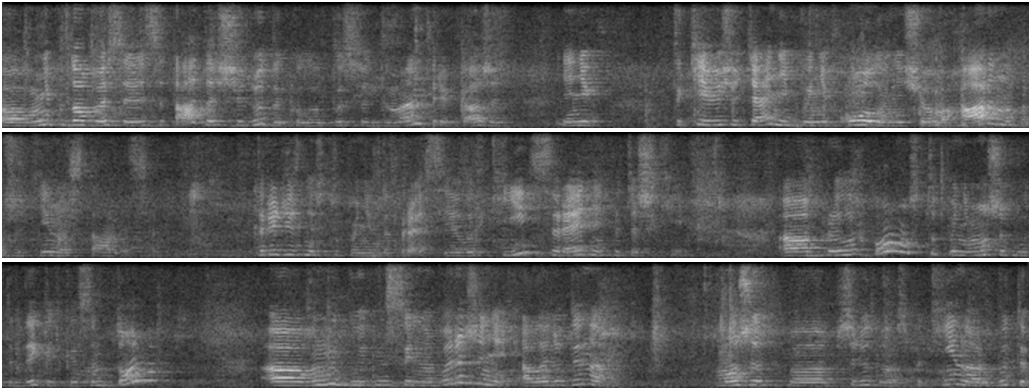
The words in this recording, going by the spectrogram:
Е, Мені подобається її цитата, що люди, коли описують дементорів, кажуть, я ні... таке відчуття, ніби ніколи нічого гарного в житті не станеться. Три різні ступені депресії: легкі, середні та тяжкі. А При легкому ступені може бути декілька симптомів. Вони будуть не сильно виражені, але людина може е, абсолютно спокійно робити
